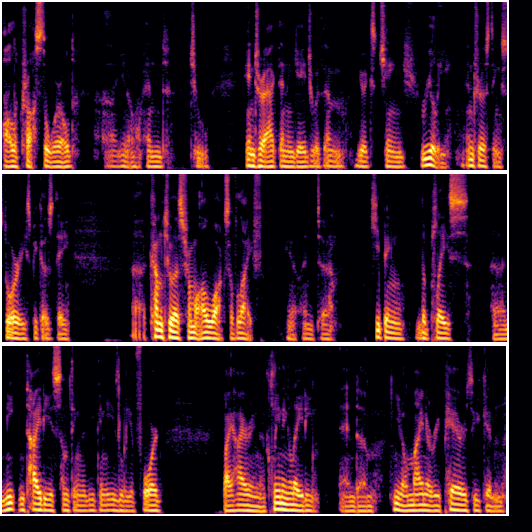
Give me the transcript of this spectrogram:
all across the world, uh, you know, and to interact and engage with them, you exchange really interesting stories because they uh, come to us from all walks of life, you know, and uh, keeping the place uh, neat and tidy is something that you can easily afford by hiring a cleaning lady and, um, you know, minor repairs you can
